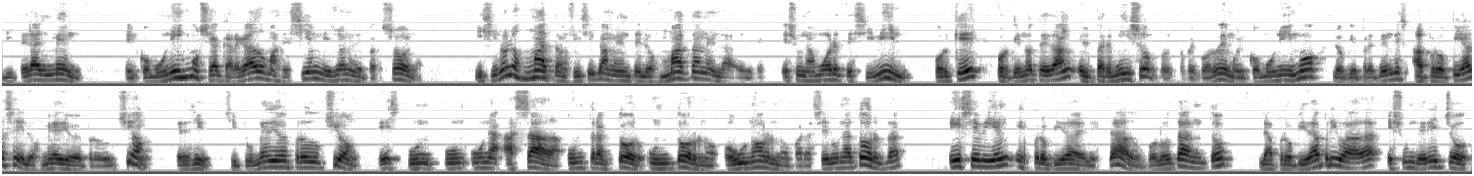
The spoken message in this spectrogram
literalmente. El comunismo se ha cargado más de 100 millones de personas. Y si no los matan físicamente, los matan en la, es una muerte civil. ¿Por qué? Porque no te dan el permiso, pues, recordemos, el comunismo lo que pretende es apropiarse de los medios de producción. Es decir, si tu medio de producción es un- un- una asada, un tractor, un torno o un horno para hacer una torta, ese bien es propiedad del Estado. Por lo tanto, la propiedad privada es un derecho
